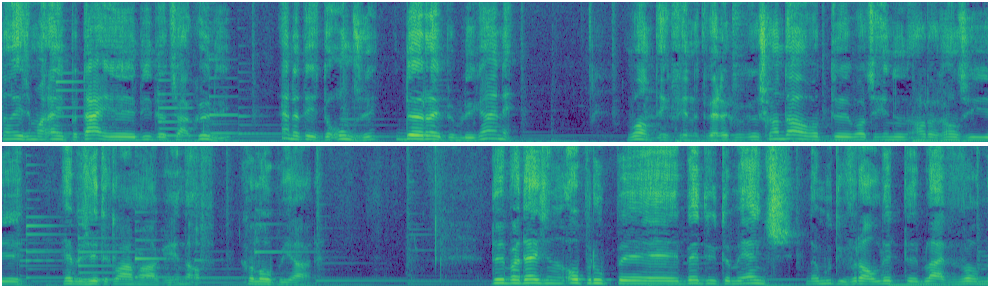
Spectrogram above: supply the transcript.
Dan is er maar één partij eh, die dat zou kunnen. En dat is de onze, de Republikeinen. Want ik vind het werkelijk een schandaal wat, eh, wat ze in hun arrogantie eh, hebben zitten klaarmaken in de afgelopen jaren. Dus bij deze een oproep, bent u het ermee eens, dan moet u vooral lid blijven van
